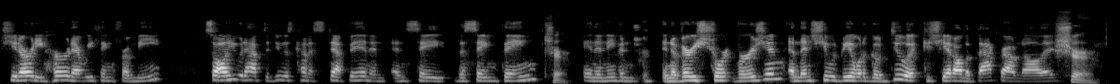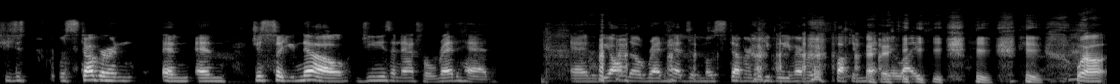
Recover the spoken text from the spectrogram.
she'd already heard everything from me. So all he would have to do is kind of step in and, and say the same thing sure. in an even in a very short version. And then she would be able to go do it because she had all the background knowledge. Sure. She just was stubborn and and just so you know jeannie's a natural redhead and we all know redheads are the most stubborn people you've ever fucking met in your life well,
